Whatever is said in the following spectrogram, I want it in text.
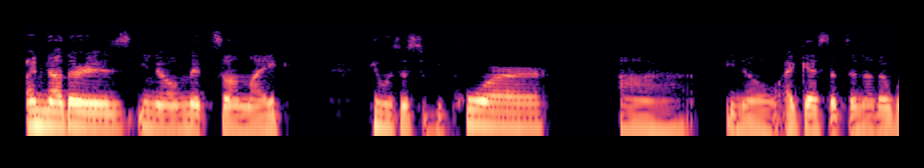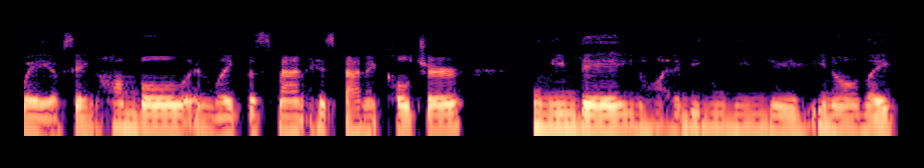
another is, you know, myths on like he wants us to be poor. Uh, you know, I guess that's another way of saying humble in like the Span- Hispanic culture humilde, you know, being humilde, you know, like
